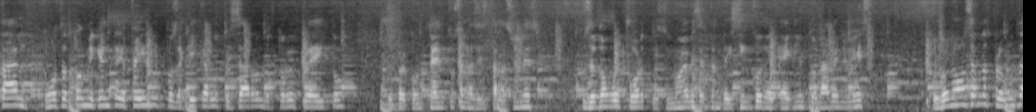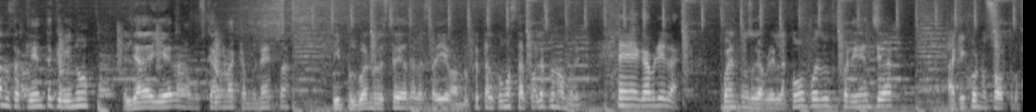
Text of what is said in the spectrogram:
está toda mi gente de Facebook? Pues aquí Carlos Pizarro, el doctor del crédito, súper contentos en las instalaciones pues, de Don Way Ford, 1975 de Eglinton Avenue East. Pues bueno, vamos a hacer unas preguntas a nuestra cliente que vino el día de ayer a buscar una camioneta y pues bueno, este día se la está llevando. ¿Qué tal? ¿Cómo está? ¿Cuál es su nombre? Eh, Gabriela. Cuéntanos, Gabriela, ¿cómo fue su experiencia aquí con nosotros?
